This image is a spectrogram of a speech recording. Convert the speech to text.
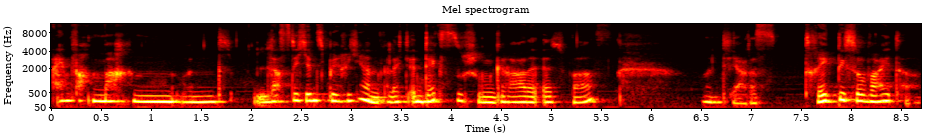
einfach machen und lass dich inspirieren. Vielleicht entdeckst du schon gerade etwas und ja, das trägt dich so weiter.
